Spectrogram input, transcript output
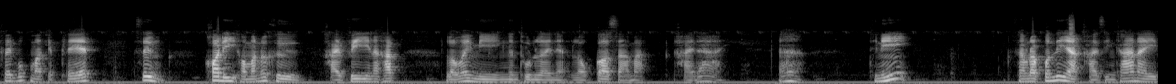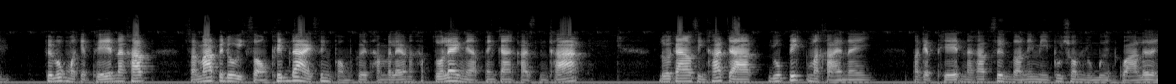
Facebook Marketplace ซึ่งข้อดีของมันก็คือขายฟรีนะครับ เราไม่มีเงินทุนเลยเนี่ย เราก็สามารถขายได้ทีนี้สำหรับคนที่อยากขายสินค้าใน Facebook Marketplace นะครับ สามารถไปดูอีก 2 คลิปได้ ซึ่งผมเคยทำไปแล้วนะครับ ตัวแรกเนี่ยเป็นการขายสินค้า โดยการเอาสินค้าจาก u p i c มาขายใน Marketplace นะครับ ซึ่งตอนนี้มีผู้ชมอยู่หมื่นกว่าเลย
